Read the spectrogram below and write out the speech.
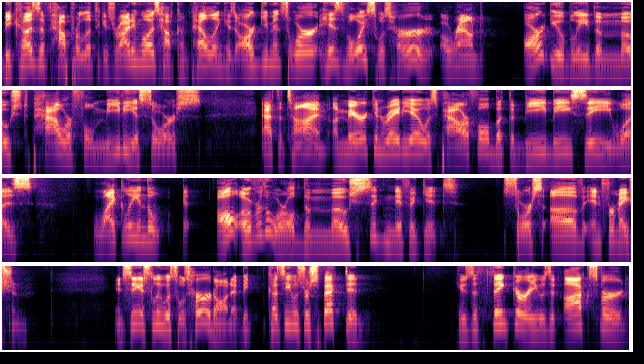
because of how prolific his writing was, how compelling his arguments were. His voice was heard around arguably the most powerful media source at the time. American radio was powerful, but the BBC was likely in the all over the world the most significant source of information. And C.S. Lewis was heard on it because he was respected. He was a thinker, he was at Oxford.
